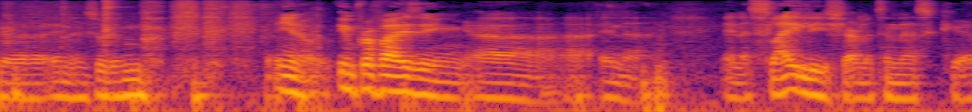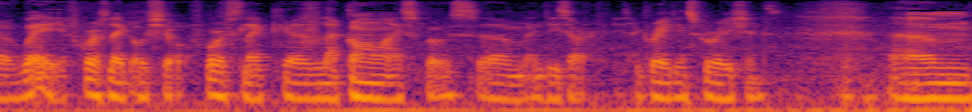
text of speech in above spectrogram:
uh, in a sort of, you know, improvising uh, in a in a slightly charlatanesque uh, way. Of course, like Osho, of course, like uh, Lacan, I suppose, um, and these are these are great inspirations. Um,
